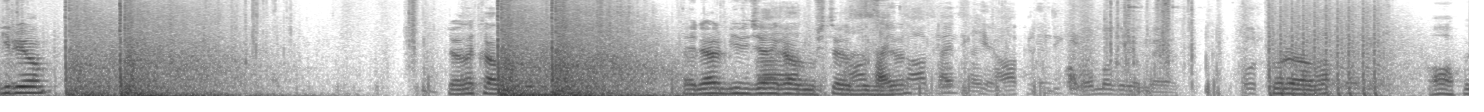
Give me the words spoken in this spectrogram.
giriyorum. Canı kalmadı. Helal bir canı kalmıştı öldürdü. Sait. A plan dike. A plan dike. Bomba kuruyorum B'ye. Vur abi. Ah be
